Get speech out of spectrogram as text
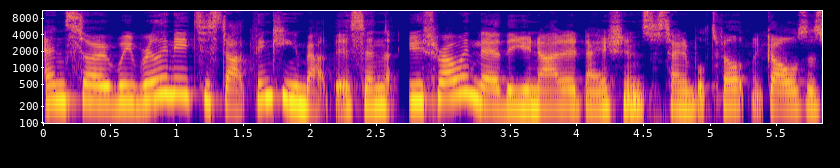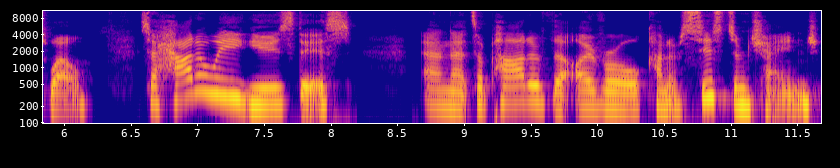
And so we really need to start thinking about this. And you throw in there the United Nations Sustainable Development Goals as well. So how do we use this? And that's a part of the overall kind of system change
